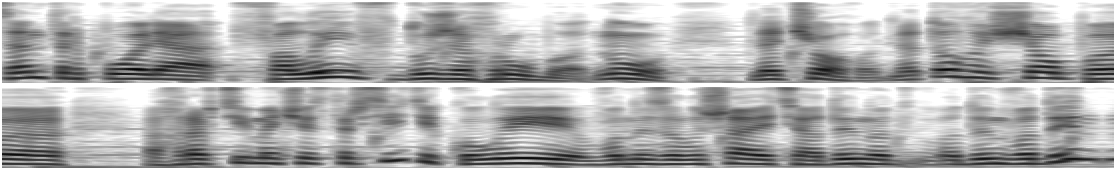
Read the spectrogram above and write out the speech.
центр поля фалив дуже грубо. Ну для чого? Для того, щоб е, гравці Манчестер Сіті, коли вони залишаються один, один в один,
